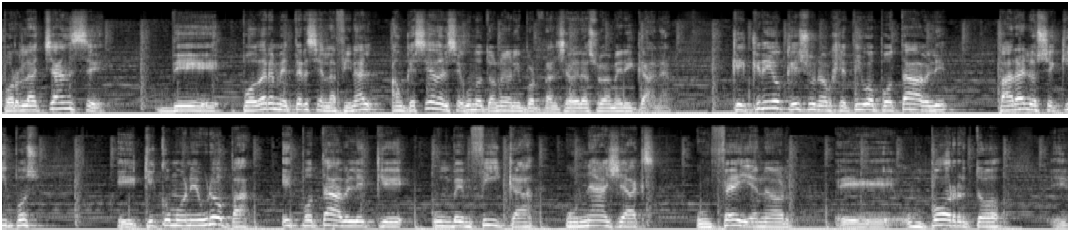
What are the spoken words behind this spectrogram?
por la chance de poder meterse en la final, aunque sea del segundo torneo de importancia, de la Sudamericana, que creo que es un objetivo potable para los equipos eh, que como en Europa es potable que un Benfica, un Ajax, un Feyenoord, eh, un Porto, eh,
